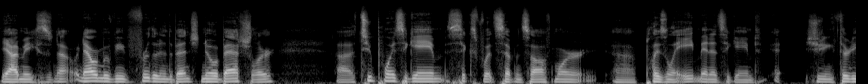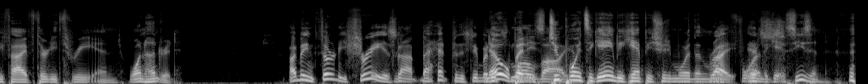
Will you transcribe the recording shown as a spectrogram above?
Yeah, I mean, because now, now we're moving further into the bench. Noah Batchelor, uh, two points a game, six foot seven sophomore, uh, plays only eight minutes a game, shooting 35, 33, and 100. I mean, 33 is not bad for this team, but no, it's but he's two points a game. He can't be shooting more than Right, like four in the it's- ga- season.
